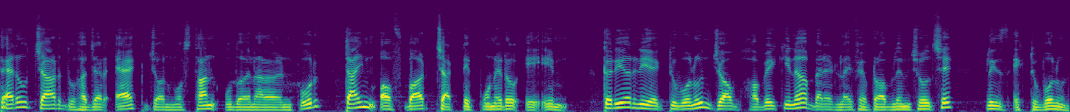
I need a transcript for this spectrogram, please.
তেরো চার দু এক জন্মস্থান উদয়নারায়ণপুর টাইম অফ বার্থ চারটে পনেরো এ এম ক্যারিয়ার নিয়ে একটু বলুন জব হবে কিনা ব্যারেড লাইফে প্রবলেম চলছে প্লিজ একটু বলুন।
